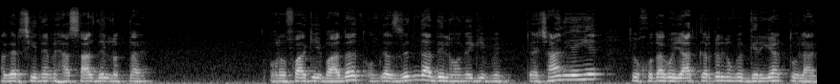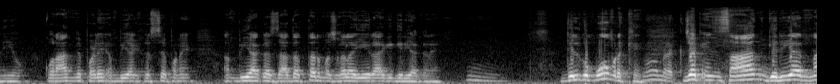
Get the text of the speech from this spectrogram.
اگر سینے میں حساس دل رکھتا ہے اور رفا کی عبادت، ان کا زندہ دل ہونے کی پہچان یہی ہے کہ وہ خدا کو یاد کر کر کے ان کو گریا تو لانی ہو۔ قرآن میں پڑھیں، انبیاء کے قصے پڑھیں۔ انبیاء کا زیادہ تر مشغلہ یہ رہا کہ گریا کریں۔ دل کو موم رکھیں۔ جب انسان گریا نہ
